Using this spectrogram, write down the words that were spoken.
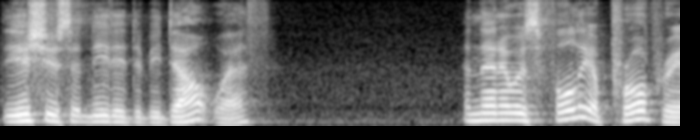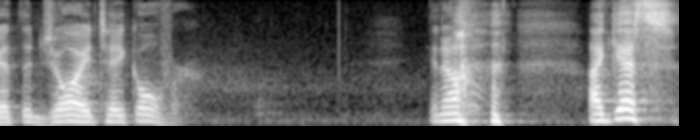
the issues that needed to be dealt with. And then it was fully appropriate that joy take over. You know, I guess,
